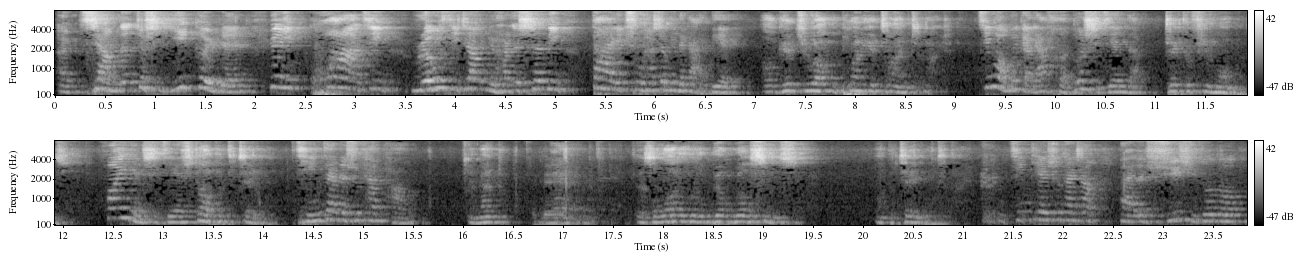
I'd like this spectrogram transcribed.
呃，讲的就是一个人愿意跨进 Rosie 这样女孩的生命，带出她生命的改变。 I'll get you out in plenty of time tonight. 今晚我会给大家很多时间的， Take a few moments. 花一点时间， Stop at the table. 停在那书摊旁。 Amen. There's a lot of little Bill Wilsons on the table tonight. 今天书摊上摆了许许多多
